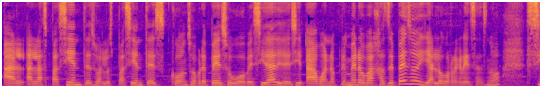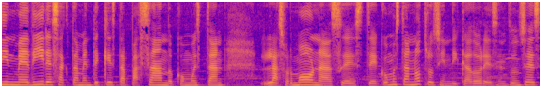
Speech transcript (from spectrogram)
a, las pacientes o a los pacientes con sobrepeso u obesidad y decir, ah, bueno, primero bajas de peso y ya luego regresas, ¿no? Sin medir exactamente qué está pasando, cómo están las hormonas, este, cómo están otros indicadores. Entonces,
